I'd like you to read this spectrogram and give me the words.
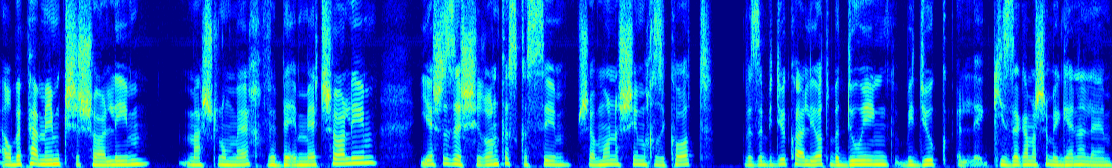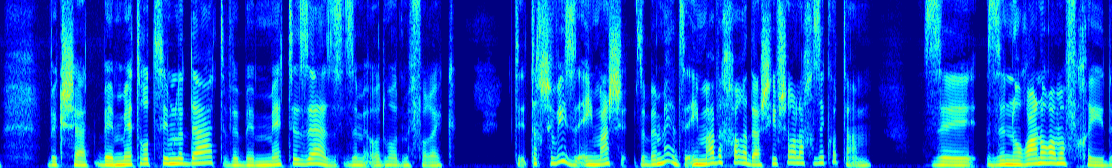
הרבה פעמים כששואלים מה שלומך, ובאמת שואלים, יש איזה שריון קשקשים שהמון נשים מחזיקות, וזה בדיוק העליות בדואינג, בדיוק, כי זה גם מה שמגן עליהם. וכשאת באמת רוצים לדעת, ובאמת זה, אז זה מאוד מאוד מפרק. תחשבי, זה אימה, ש... זה באמת, זה אימה וחרדה שאי אפשר להחזיק אותם. זה, זה נורא נורא מפחיד,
